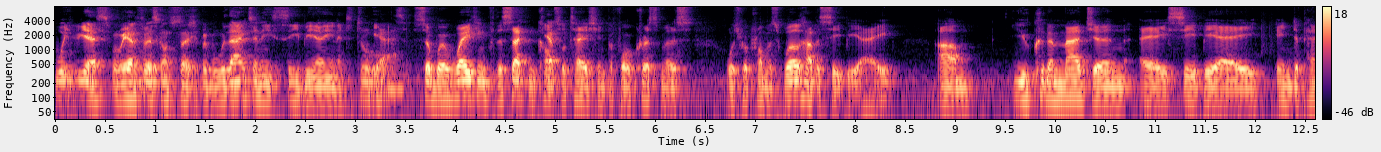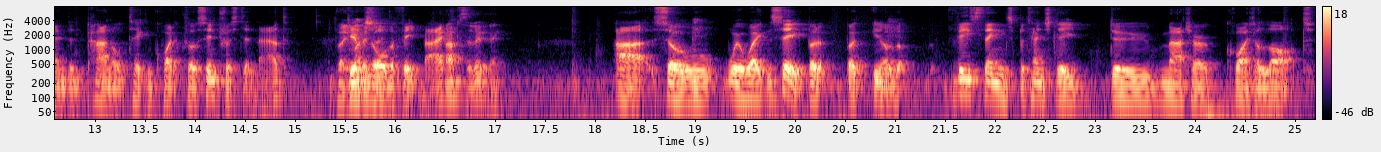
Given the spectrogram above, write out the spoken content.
we, yes, well, we had a first consultation, but without any CBA in it at all. Yes. So we're waiting for the second consultation before Christmas, which we're promised will have a CBA. Um, you could imagine a CBA independent panel taking quite a close interest in that, Very given much so. all the feedback. Absolutely. Uh, so we'll wait and see. But but you know the, these things potentially do matter quite a lot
